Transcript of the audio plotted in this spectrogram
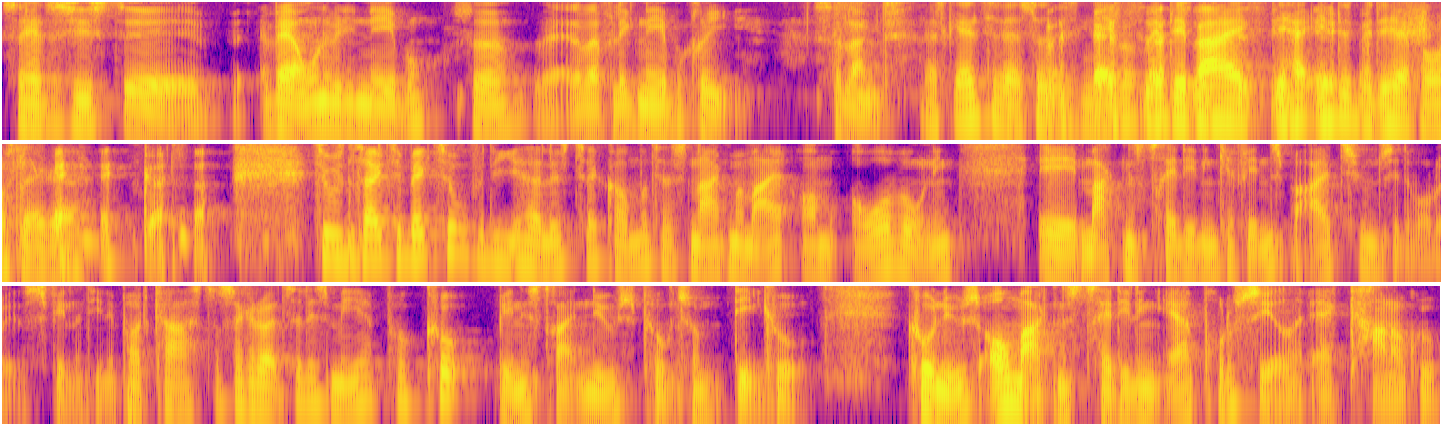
Så her til sidst, øh, vær ordentlig ved din nabo, så er der i hvert fald ikke nabokrig så langt. Man skal altid være sød ved sin nabo, men det, er bare ikke, det har intet med det her forslag at gøre. Godt så. Tusind tak til begge to, fordi I havde lyst til at komme og til at snakke med mig om overvågning. Øh, Magtens tredeling kan findes på iTunes, eller hvor du ellers finder dine podcasts, og så kan du altid læse mere på k-news.dk. K-News og Magtens tredeling er produceret af Karno Group.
